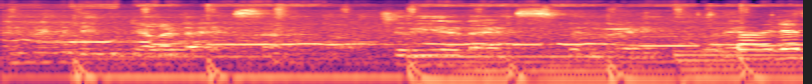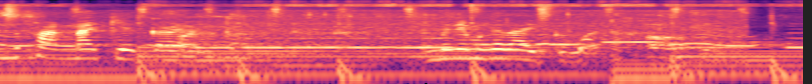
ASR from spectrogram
അതിന് വേണ്ടി കുട്ടികളെ ഡാൻസ് ആണ്. ചെറിയ ഡാൻസ് പരിപാടി. അവരൊന്ന് ഫണ്ണാക്കി വെക്കാൻ Fun. പിന്നെ നമുക്ക് ഇതായിക്ക് പോട്ടെ ഓക്കെ.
